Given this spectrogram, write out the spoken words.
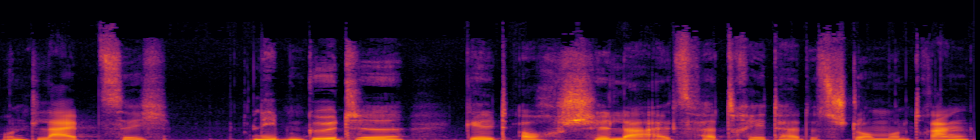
und Leipzig. Neben Goethe gilt auch Schiller als Vertreter des Sturm und Drang,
